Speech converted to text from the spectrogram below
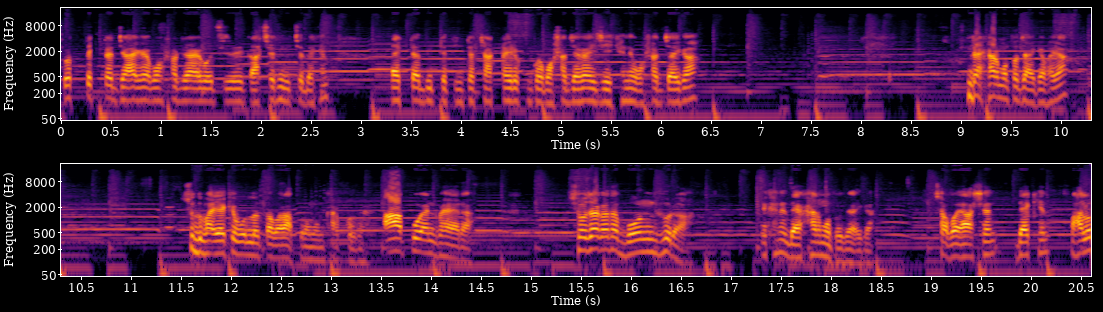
প্রত্যেকটা জায়গায় বসার জায়গা রয়েছে গাছের নিচে দেখেন। একটা, দুইটা, তিনটা, চারটা এরকম করে বসার জায়গা। এই যে এখানে বসার জায়গা। দেখার মতো জায়গা, ভাইয়া। শুধু ভাইয়াকে বললে তো আবার আপুর মন খারাপ করবে। আপু অ্যান্ড ভাইয়ারা, সোজা কথা, বন্ধুরা, এখানে দেখার মতো জায়গা। সবাই আসেন, দেখেন, ভালো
